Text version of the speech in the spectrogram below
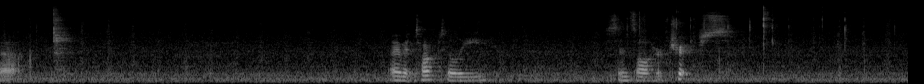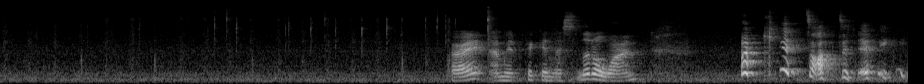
Oh. I haven't talked to Lee since all her trips. Alright, I'm gonna pick in this little one. I can't talk today.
